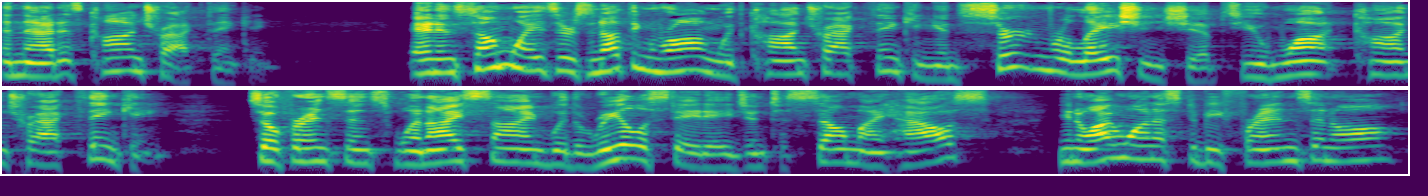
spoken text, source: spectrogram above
And that is contract thinking. And in some ways, there's nothing wrong with contract thinking. In certain relationships, you want contract thinking. So, for instance, when I signed with a real estate agent to sell my house, you know, I want us to be friends and all,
